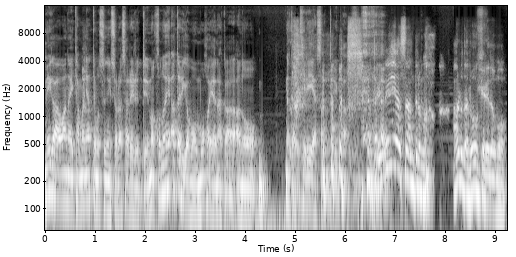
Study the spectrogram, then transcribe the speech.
目が合わない、たまに会ってもすぐにそらされるっていう、まあ、この辺りがもうもはやなんか、あの、なんかテレ屋さんというか、テレ屋さんってのもあるだろうけれども、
